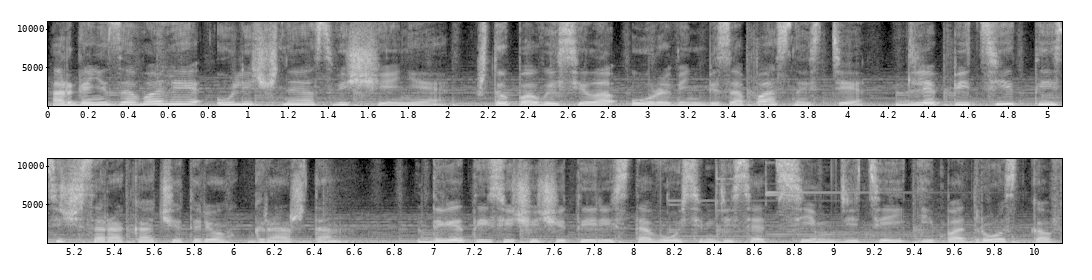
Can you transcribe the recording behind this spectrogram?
организовали уличное освещение, что повысило уровень безопасности для 5044 граждан. 2487 детей и подростков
